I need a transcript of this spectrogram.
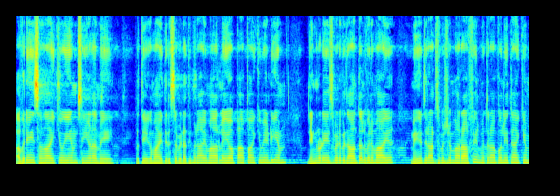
അവരെ സഹായിക്കുകയും ചെയ്യണമേ. പ്രത്യേകമായി തിരുസഭയുടെ അധിപനായ മാറിലെയോ പാപ്പായ്ക്ക് വേണ്ടിയും ഞങ്ങളുടെ സഭയുടെ പിതാന്തൽപരമായ മേജർ ആർച്ച് ബിഷപ്പ് റാഫേൽ മെത്രാപോലിത്തായ്ക്കും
